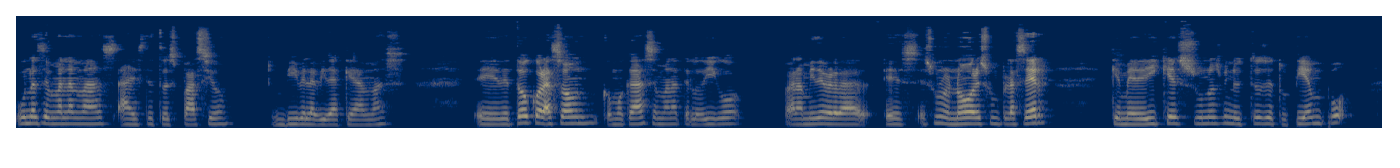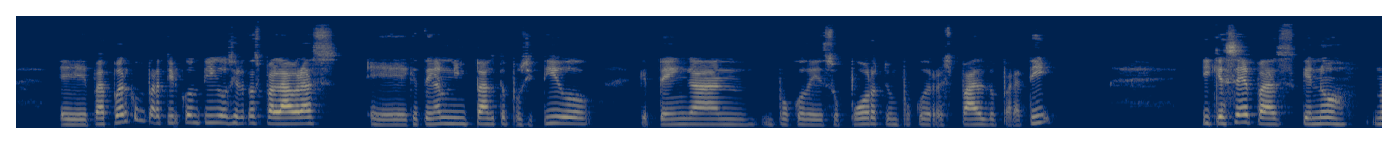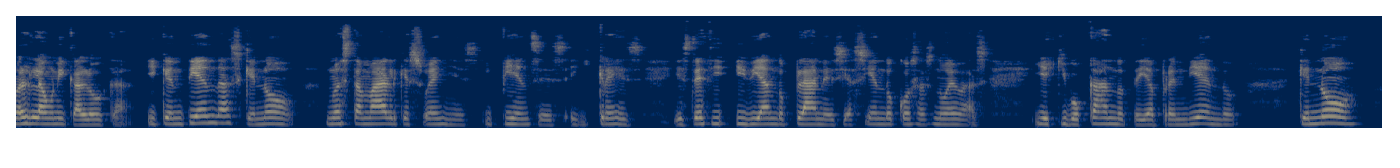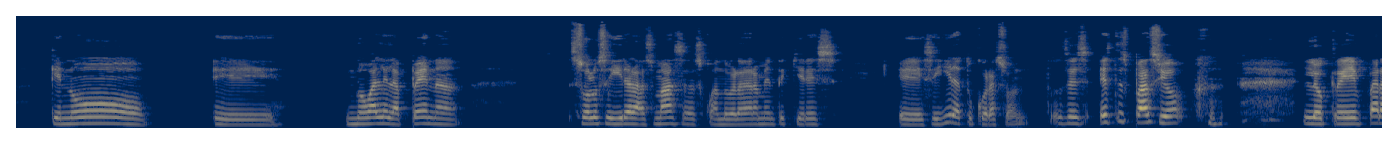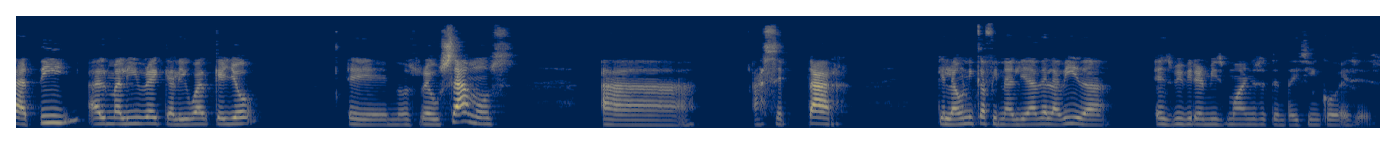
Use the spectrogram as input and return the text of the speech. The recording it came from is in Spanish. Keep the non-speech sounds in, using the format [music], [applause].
una semana más a este tu espacio, Vive la vida que amas. Eh, de todo corazón, como cada semana te lo digo, para mí de verdad es, es un honor, es un placer que me dediques unos minutitos de tu tiempo eh, para poder compartir contigo ciertas palabras eh, que tengan un impacto positivo, que tengan un poco de soporte, un poco de respaldo para ti y que sepas que no, no eres la única loca y que entiendas que no, no está mal que sueñes y pienses y crees y estés ideando planes y haciendo cosas nuevas y equivocándote y aprendiendo, que no, que no, eh, no vale la pena solo seguir a las masas cuando verdaderamente quieres eh, seguir a tu corazón. Entonces, este espacio [laughs] lo creé para ti, alma libre, que al igual que yo, eh, nos rehusamos a aceptar que la única finalidad de la vida es vivir el mismo año 75 veces.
